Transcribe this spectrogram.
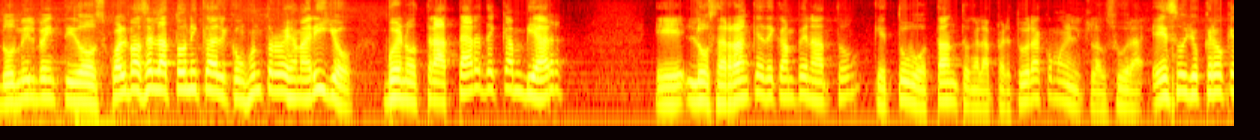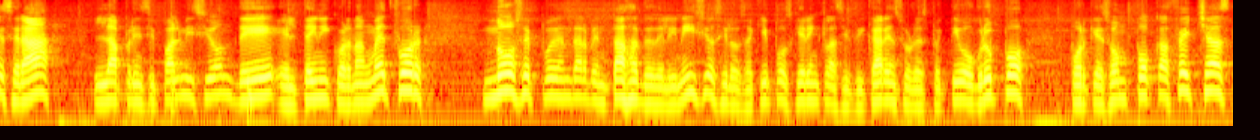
2022. ¿Cuál va a ser la tónica del conjunto rojo amarillo? Bueno, tratar de cambiar eh, los arranques de campeonato que tuvo tanto en la apertura como en el clausura. Eso yo creo que será la principal misión del técnico Hernán Medford. No se pueden dar ventajas desde el inicio si los equipos quieren clasificar en su respectivo grupo, porque son pocas fechas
